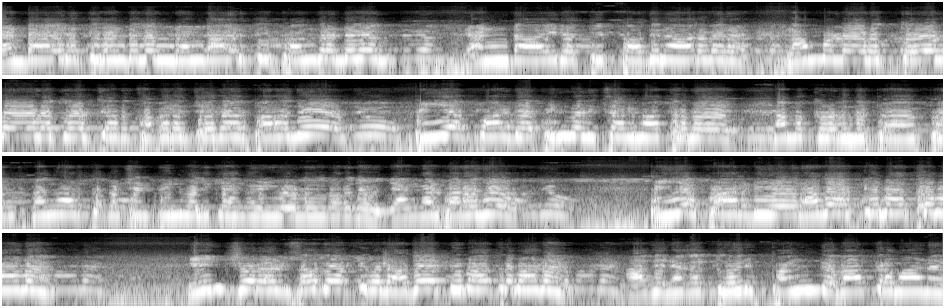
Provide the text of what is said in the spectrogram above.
രണ്ടായിരത്തി രണ്ടിലും രണ്ടായിരത്തി പന്ത്രണ്ടിലും രണ്ടായിരത്തി പതിനാറ് വരെ നമ്മളോട് തോളോട് തോൾ ചേർത്ത് സമരം ചെയ്തവർ പറഞ്ഞു. പി എഫ് പാർട്ടിയെ പിൻവലിച്ചാൽ മാത്രമേ നമുക്ക് ഇവിടുന്ന് പങ്കാളിത്ത പെൻഷൻ പിൻവലിക്കാൻ കഴിയുള്ളൂ എന്ന് പറഞ്ഞു. ഞങ്ങൾ പറഞ്ഞു. പി എഫ് പാർട്ടിയെ ഒരു അതോറിറ്റി മാത്രമാണ്. ഇൻഷുറൻസ് അതോറിറ്റിയുടെ അതോറിറ്റി മാത്രമാണ്. അതിനകത്ത് ഒരു പങ്ക് മാത്രമാണ്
